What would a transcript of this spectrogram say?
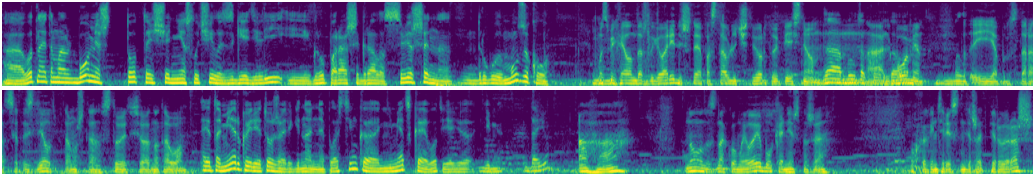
А вот на этом альбоме что-то еще не случилось с Геди Ли, и группа Rush играла совершенно другую музыку, мы с Михаилом даже договорились, что я поставлю четвертую песню да, был на такой альбоме. Был. И я буду стараться это сделать, потому что стоит все одно того. Это Меркури, тоже оригинальная пластинка, немецкая. Вот я ее Диме даю. Ага. Ну, знакомый лейбл, конечно же. Ох, как интересно держать первый Rush.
